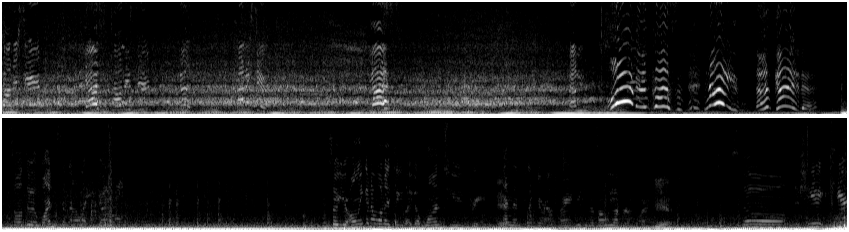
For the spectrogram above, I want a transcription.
counter steer. Yes, counter steer. Good. Counter steer. Yes. Counter. Ooh, that was close. Nice. That was good. So I'll do it once and then I'll let you go. So you're only gonna want to do like a one, two, three, Yeah. and then flick it around, right? Because that's all we have room for. Yeah. So she here.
